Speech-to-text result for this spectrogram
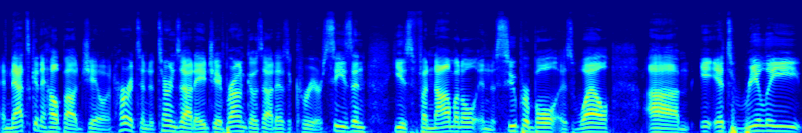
and that's going to help out Jalen Hurts." And it turns out AJ Brown goes out as a career season. He is phenomenal in the Super Bowl as well. Um, it- it's really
